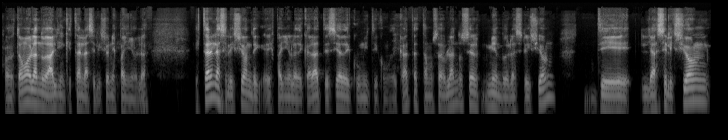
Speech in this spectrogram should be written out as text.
Cuando estamos hablando de alguien que está en la selección española, estar en la selección de, española de karate, sea de kumite como de kata, estamos hablando de ser miembro de la selección, de la selección,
